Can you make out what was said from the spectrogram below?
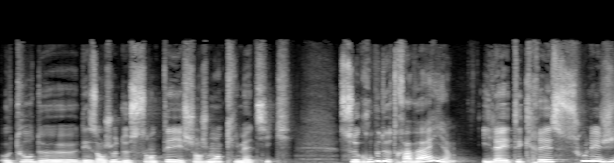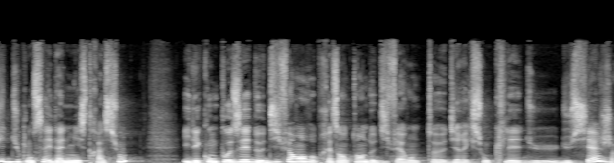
autour des enjeux de santé et changement climatique. Ce groupe de travail, il a été créé sous l'égide du conseil d'administration. Il est composé de différents représentants de différentes euh, directions clés du, siège,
